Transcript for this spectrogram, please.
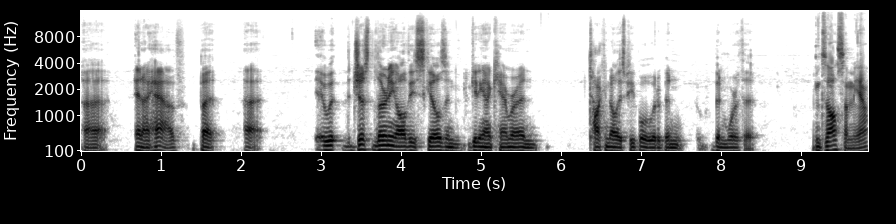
uh, and I have, but uh, it just learning all these skills and getting on camera and talking to all these people would have been been worth it. It's awesome, yeah.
